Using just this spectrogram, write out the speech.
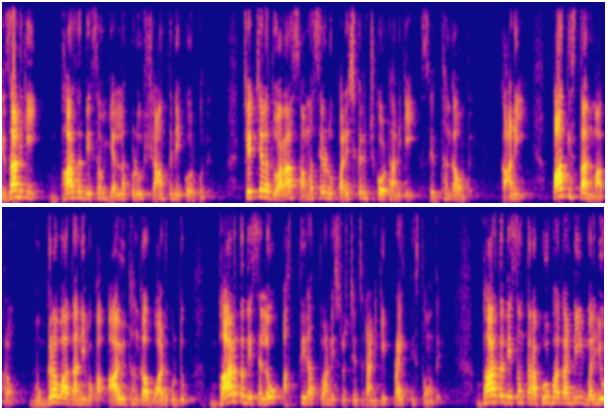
నిజానికి భారతదేశం ఎల్లప్పుడూ శాంతిని కోరుకుంది. చర్చల ద్వారా సమస్యలను పరిష్కరించుకోవటానికి సిద్ధంగా ఉంది. కానీ పాకిస్తాన్ మాత్రం ఉగ్రవాదాన్ని ఒక ఆయుధంగా వాడుకుంటూ భారతదేశంలో అస్థిరత్వాన్ని సృష్టించడానికి ప్రయత్నిస్తోంది. భారతదేశం తన భూభాగాన్ని మరియు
